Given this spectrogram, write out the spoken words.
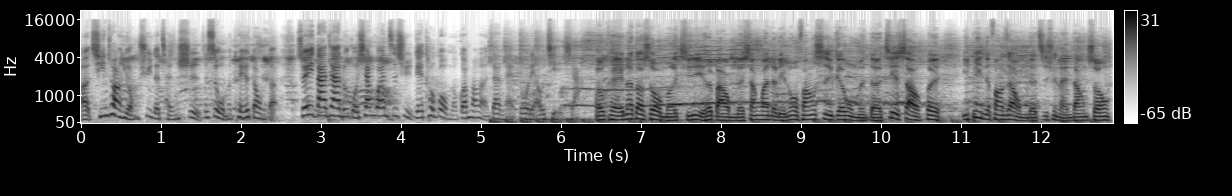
呃青创永续的城市，这是我们推动的。所以大家如果相关资讯，可以透过我们官方网站来多了解一下。OK，那到时候我们其实也会把我们的相关的联络方式跟我们的介绍会一并的放在我们的资讯栏当中。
